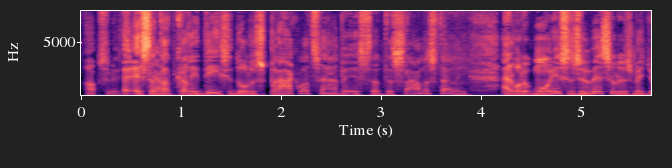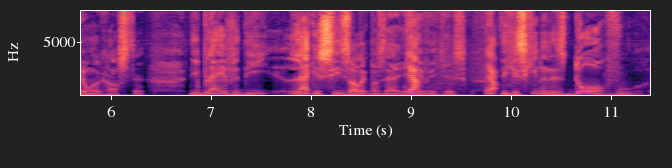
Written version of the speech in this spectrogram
absoluut. Is dat dat Canadese door de spraak wat ze hebben? Is dat de samenstelling? En wat ook mooi is, ze wisselen dus met jonge gasten. Die blijven die legacy, zal ik maar zeggen, eventjes. Ja. Die geschiedenis doorvoeren.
